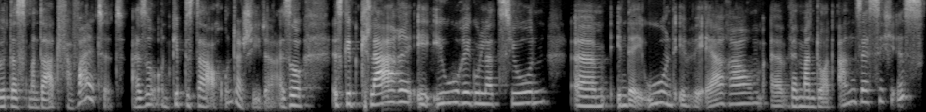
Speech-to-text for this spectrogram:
wird das Mandat verwaltet? Also, und gibt es da auch Unterschiede? Also, es gibt klare EU-Regulationen ähm, in der EU- und EWR-Raum, äh, wenn man dort ansässig ist.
